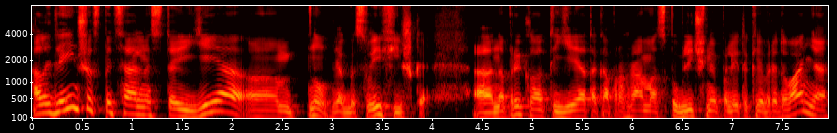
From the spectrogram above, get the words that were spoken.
Але для інших спеціальностей є е, ну якби свої фішки. Е, Наприклад, є така програма з публічної політики врядування.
